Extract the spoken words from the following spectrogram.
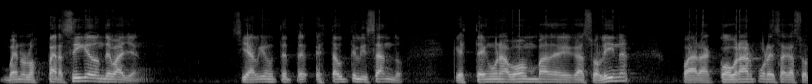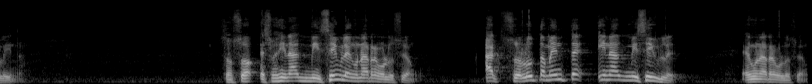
bueno, los persigue donde vayan. Si alguien usted está utilizando que esté en una bomba de gasolina para cobrar por esa gasolina. Eso, eso es inadmisible en una revolución. Absolutamente inadmisible en una revolución.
